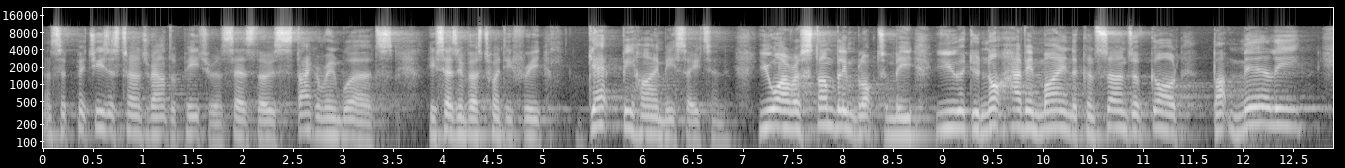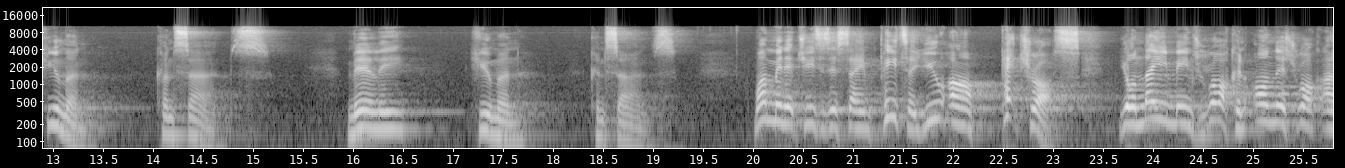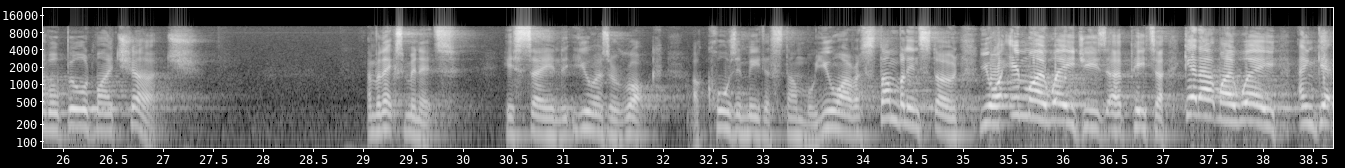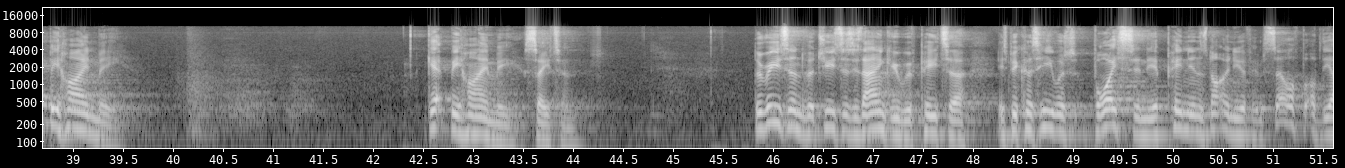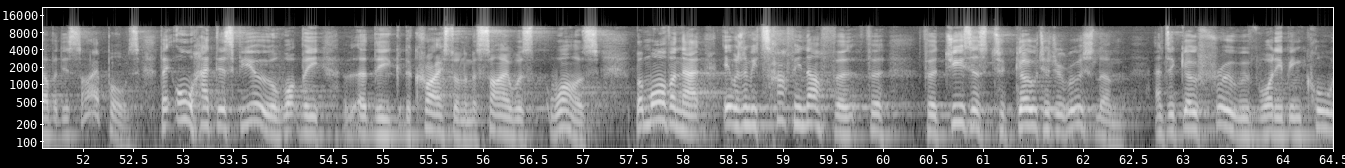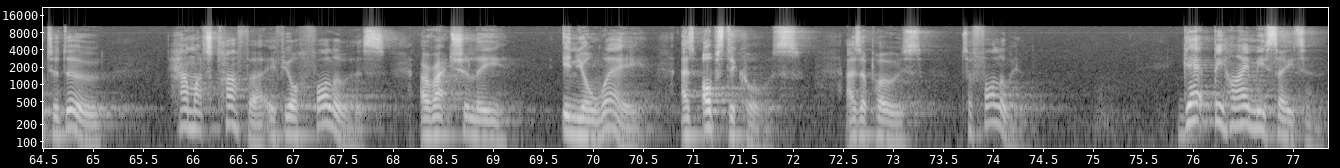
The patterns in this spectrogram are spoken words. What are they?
And so Jesus turns around to Peter and says those staggering words. He says in verse 23 Get behind me, Satan. You are a stumbling block to me. You do not have in mind the concerns of God, but merely human concerns. Merely human concerns. One minute, Jesus is saying, Peter, you are Petros. Your name means rock, and on this rock I will build my church. And the next minute, he's saying that you, as a rock, are causing me to stumble. You are a stumbling stone. You are in my way, Jesus, uh, Peter. Get out my way and get behind me. Get behind me, Satan. The reason that Jesus is angry with Peter is because he was voicing the opinions not only of himself but of the other disciples. They all had this view of what the, uh, the, the Christ or the Messiah was, was. But more than that, it was going to be tough enough for, for for Jesus to go to Jerusalem and to go through with what he'd been called to do, how much tougher if your followers are actually in your way as obstacles as opposed to following. Get behind me, Satan.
